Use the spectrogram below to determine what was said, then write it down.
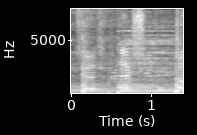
just flesh and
